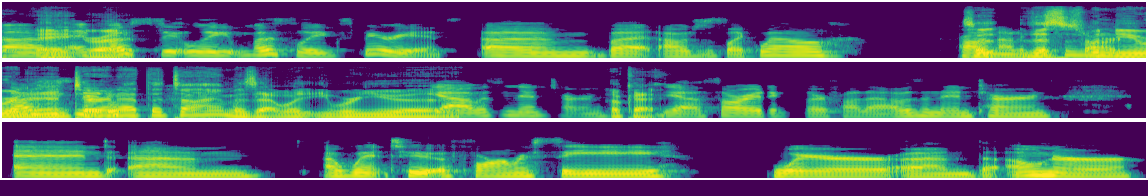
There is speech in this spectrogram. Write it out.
and right. mostly mostly experience. Um, but I was just like, well, So not a this is when you were So an intern at the time. Is that what you were? You a, yeah, I was an intern. Okay. Yeah, sorry I didn't clarify that. I was an intern, and um, I went to a pharmacy where um, the owner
